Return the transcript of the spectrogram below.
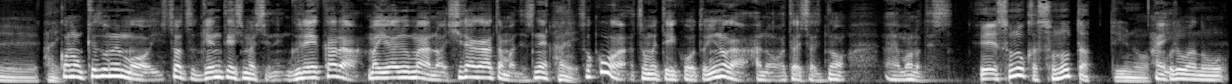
えーはい、この毛染めも一つ限定しましてね、グレーカラー、まあ、いわゆる、まあ、あの、白髪頭ですね。はい、そこを染めていこうというのが、あの、私たちのものです。えー、その他その他っていうのは、はい、これはあの、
